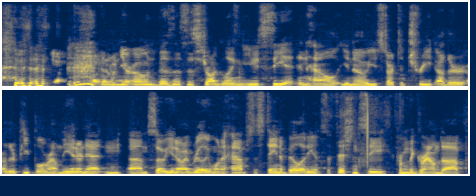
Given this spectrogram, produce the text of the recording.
and when your own business is struggling, you see it in how you know you start to treat other other people around the internet. And um, so you know, I really want to have sustainability and sufficiency from the ground up.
